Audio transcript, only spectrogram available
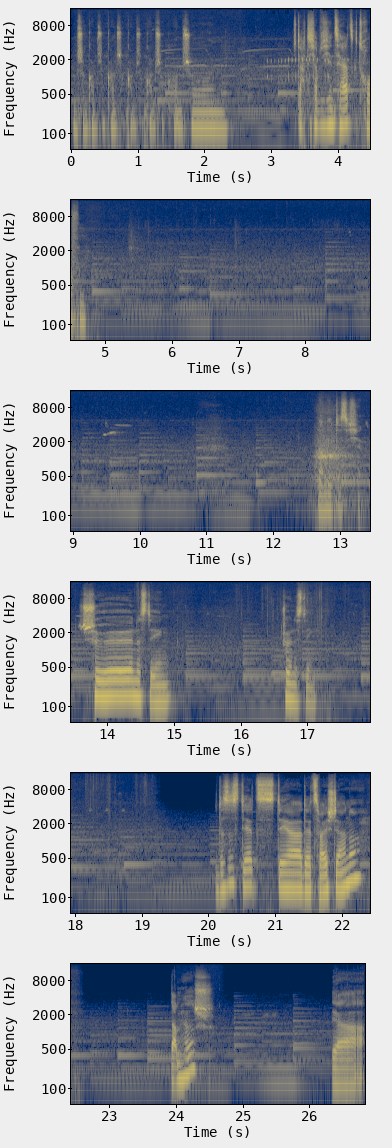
Komm schon, komm schon, komm schon, komm schon, komm schon, komm schon. Ich dachte, ich habe dich ins Herz getroffen. Da legt es sich hin. Schönes Ding. Schönes Ding. Das ist jetzt der, der zwei Sterne. Dammhirsch. Der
